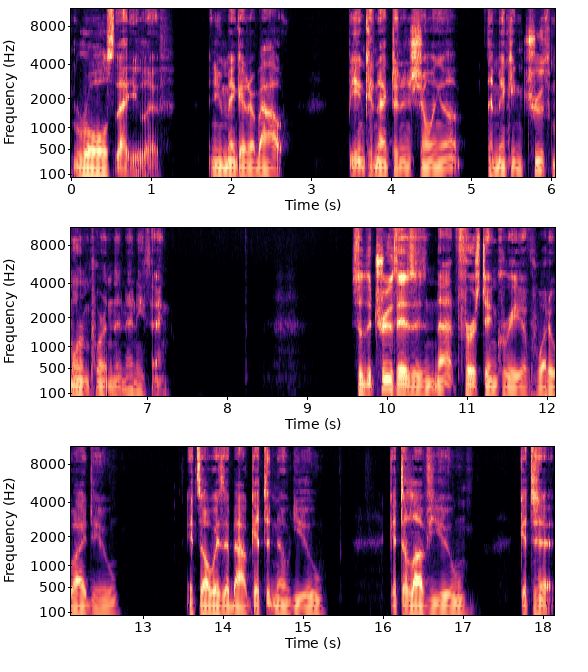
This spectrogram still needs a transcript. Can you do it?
roles that you live, and you make it about being connected and showing up and making truth more important than anything. So the truth is, in that first inquiry of what do I do, it's always about get to know you, get to love you, get to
